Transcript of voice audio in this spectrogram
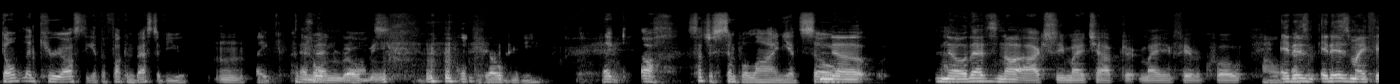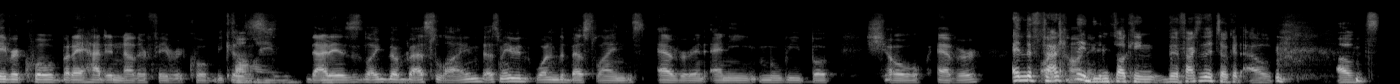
don't let curiosity get the fucking best of you. Mm, Like And then robe me. Robe me. Like, oh, such a simple line, yet so no, no, that's not actually my chapter. My favorite quote. oh, It is. It is my favorite quote, but I had another favorite quote because fine. that is like the best line. That's maybe one of the best lines ever in any movie, book, show ever. And the fact that they didn't fucking the fact that they took it out of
